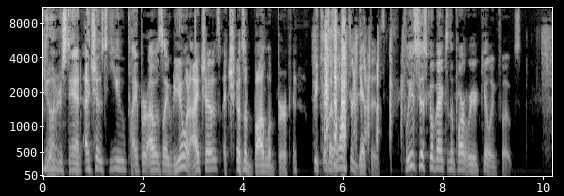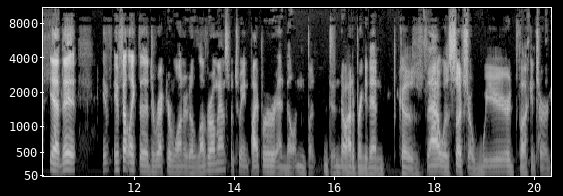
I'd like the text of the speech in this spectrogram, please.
You don't understand. I chose you, Piper. I was like, you know what I chose? I chose a bottle of bourbon because I want to forget this. Please just go back to the part where you're killing folks. Yeah, they. It, it felt like the director wanted a love romance between Piper and Milton, but didn't know how to bring it in because that was such a weird fucking turn.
